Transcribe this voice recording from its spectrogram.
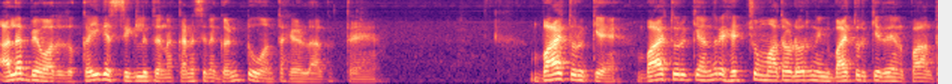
ಅಲಭ್ಯವಾದದ್ದು ಕೈಗೆ ಸಿಗಲಿದ್ದನ್ನು ಕನಸಿನ ಗಂಟು ಅಂತ ಹೇಳಲಾಗುತ್ತೆ. ಬಾಯಿ ತುರುಕೆ. ಬಾಯಿ ತುರುಕೆ ಅಂದರೆ ಹೆಚ್ಚು ಮಾತಾಡೋರು ನಿನ್ನ ಬಾಯ್ ತುರುಕಿ ಇದೆಯೇನಪ್ಪ ಅಂತ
